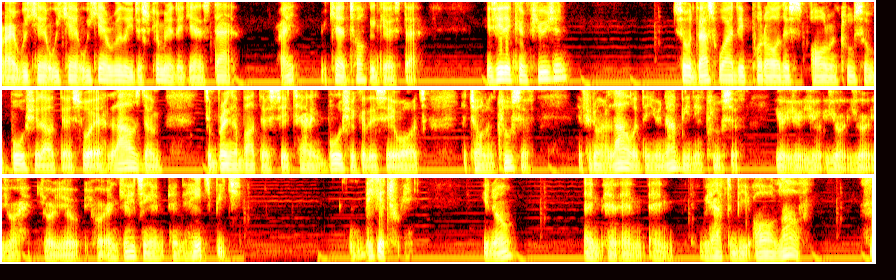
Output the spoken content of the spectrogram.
Right? We can't, we can't, we can't really discriminate against that. Right? We can't talk against that. You see the confusion? So that's why they put all this all inclusive bullshit out there. So it allows them to bring about their satanic bullshit because they say, well, it's, it's all inclusive. If you don't allow it, then you're not being inclusive. You're, you're, you're, you're, you're, you're, you're, you're, you're engaging in, in hate speech, bigotry, you know? And, and, and, and we have to be all love.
